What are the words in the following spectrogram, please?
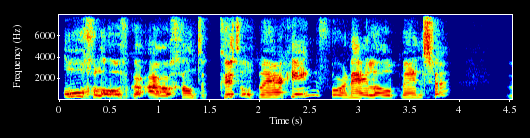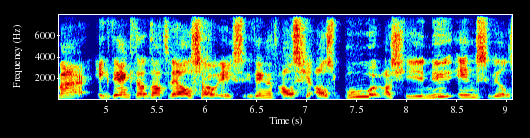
ongelooflijke arrogante kutopmerking voor een hele hoop mensen. Maar ik denk dat dat wel zo is. Ik denk dat als je als boer, als je je nu in wil,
